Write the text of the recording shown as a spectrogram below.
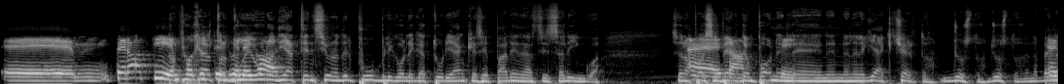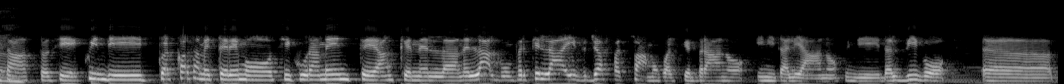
Ehm, però sì, è Ma un più po' che altro due due ore di attenzione del pubblico le catturi anche se parli nella stessa lingua se no poi Eh, si perde un po' esatto, nelle, nelle, nelle chiacchiere certo giusto giusto è bella Esatto, sì, quindi qualcosa metteremo sicuramente anche nel- nell'album, perché live già facciamo qualche brano in italiano, quindi dal vivo eh, ab-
